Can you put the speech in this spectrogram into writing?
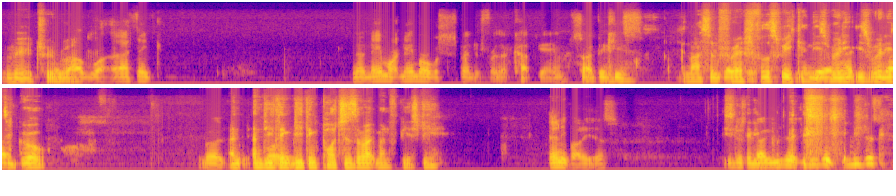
Very true, bro. Uh, I think no Neymar. Neymar was suspended for their cup game, so I think he's. Nice and fresh for this weekend. He's Yeah, ready. He's ready to go. But And and do you think do you think Poch is the right man for PSG? anybody is? You just, gotta, you just, you just, you just.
